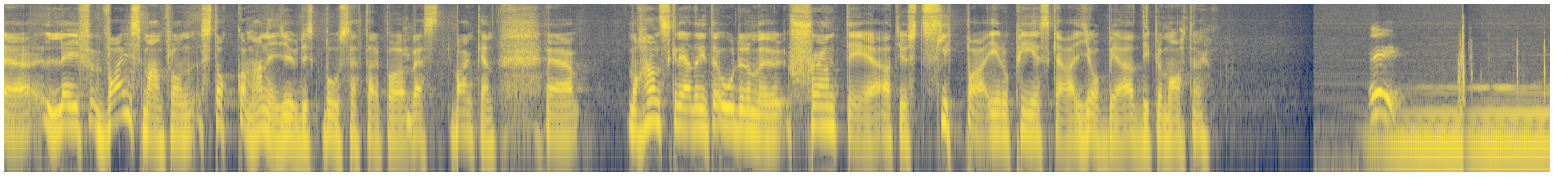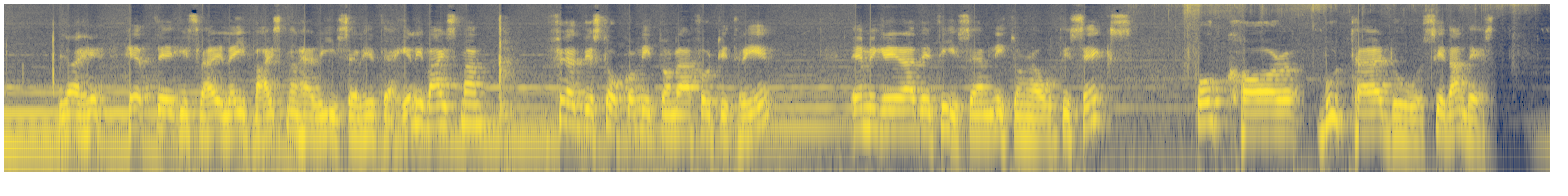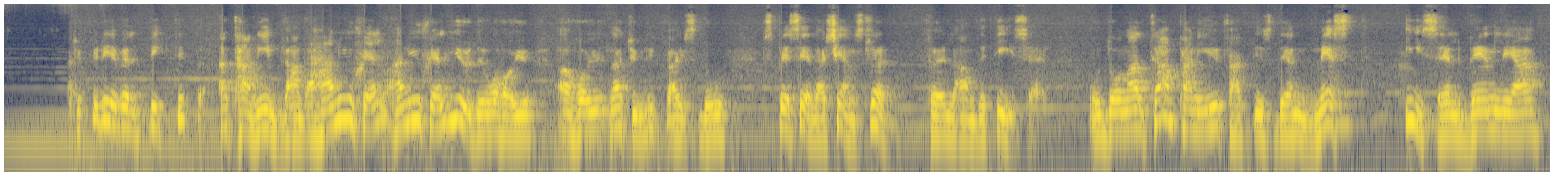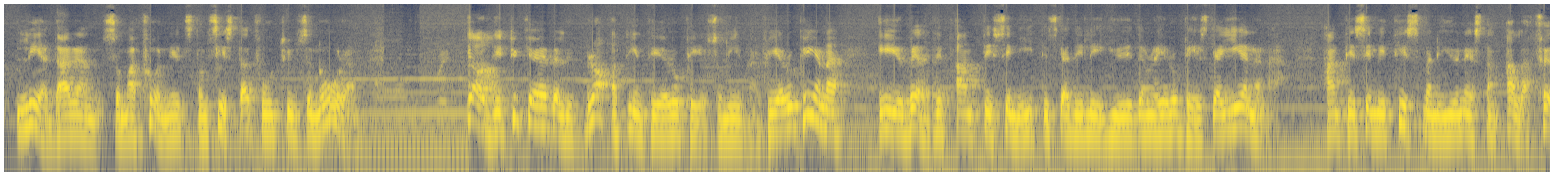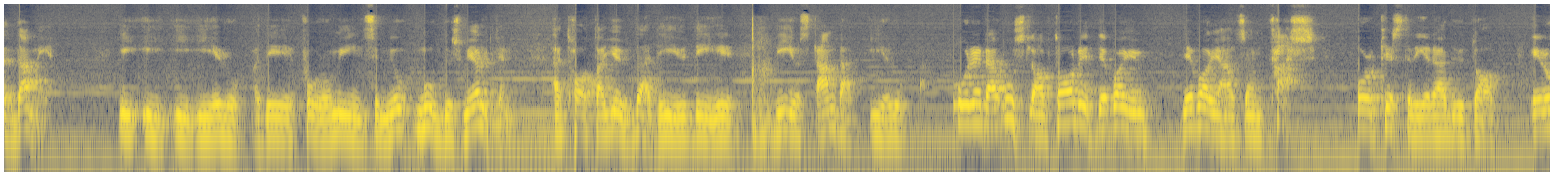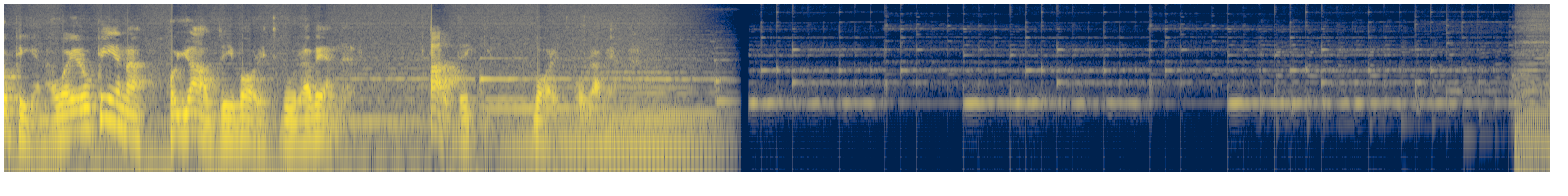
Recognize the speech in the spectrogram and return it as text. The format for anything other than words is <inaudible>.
Eh, Leif Weissman från Stockholm, han är judisk bosättare på Västbanken. Eh, och han skräder inte orden om hur skönt det är att just slippa europeiska jobbiga diplomater. Hej! Jag hette i Sverige Leif Weissman, här i Israel heter jag Eli Weissman. Född i Stockholm 1943. Emigrerade till Israel 1986 och har bott här då sedan dess. Jag tycker det är väldigt viktigt att han är inblandad. Han är ju själv, han är ju själv jude och har ju, har ju naturligtvis då speciella känslor för landet Israel. Och Donald Trump han är ju faktiskt den mest Israelvänliga ledaren som har funnits de sista 2000 åren. Ja, det tycker jag är väldigt bra att det inte är europeer som är inblandade. För européerna är ju väldigt antisemitiska. Det ligger ju i de europeiska generna. Antisemitismen är ju nästan alla födda med i, i, i Europa. Det får de ju in sig modersmjölken. Att hata judar, det är ju, det är, det är ju standard i Europa. Och det där Osloavtalet, det var ju, det var ju alltså en fars orkestrerad utav européerna. Och européerna har ju aldrig varit våra vänner. Aldrig varit våra vänner.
